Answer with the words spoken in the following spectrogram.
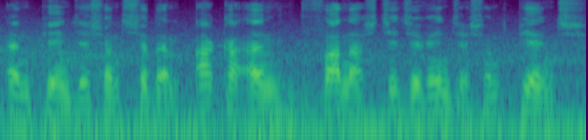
EN57 AKM 1295.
